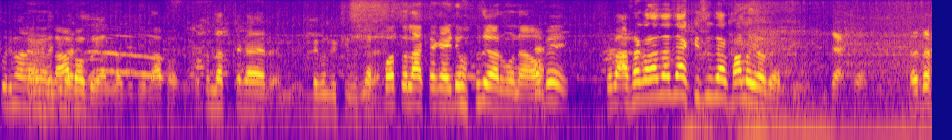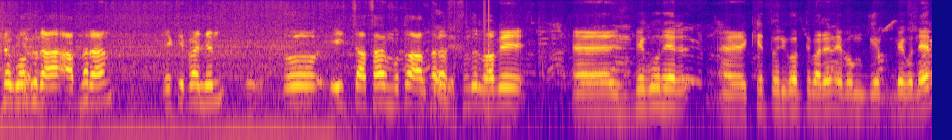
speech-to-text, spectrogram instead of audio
পরিমাণে হ্যাঁ, লাভ হবে আল্লাহ যদি লাভ হবে। কত লাখ টাকার বেগুন বিক্রি কত লাখ টাকা এটা বলতে পারব না হবে। তবে আশা করা যায় যাক কিছু যাক ভালোই হবে আর কি। যাক, দর্শক বন্ধুরা আপনারা দেখতে পাইলেন তো এই চাচার মতো আপনারা সুন্দরভাবে বেগুনের ক্ষেত তৈরি করতে পারেন এবং বেগুনের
